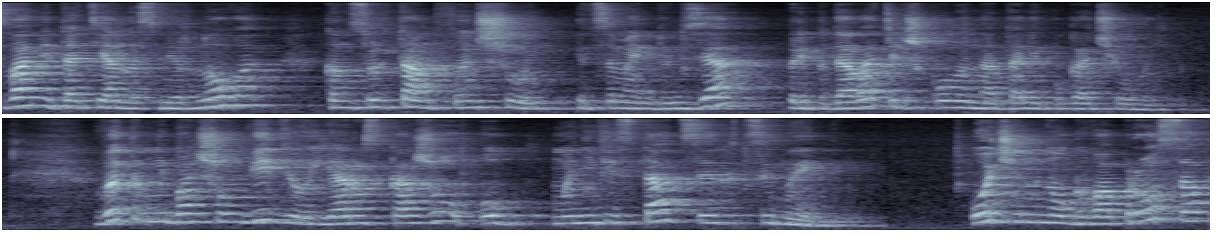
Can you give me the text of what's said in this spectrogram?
вами Татьяна Смирнова, консультант фэн-шуй и цемень дунзя, преподаватель школы Натальи Пугачевой. В этом небольшом видео я расскажу об манифестациях цемень. Очень много вопросов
